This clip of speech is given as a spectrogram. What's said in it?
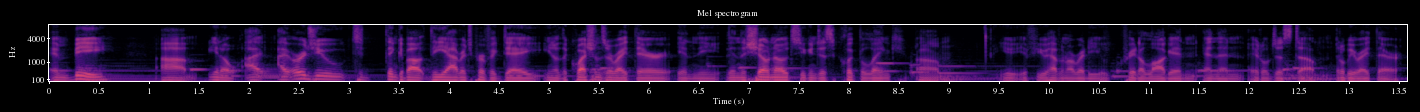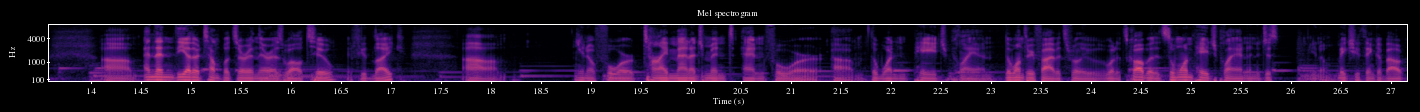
And b um, you know, I, I urge you to think about the average perfect day. You know, the questions are right there in the in the show notes. You can just click the link. Um, you, if you haven't already, you create a login, and then it'll just um, it'll be right there. Um, and then the other templates are in there as well too, if you'd like. You know, for time management and for um, the one page plan. The one three five, it's really what it's called, but it's the one page plan, and it just you know makes you think about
